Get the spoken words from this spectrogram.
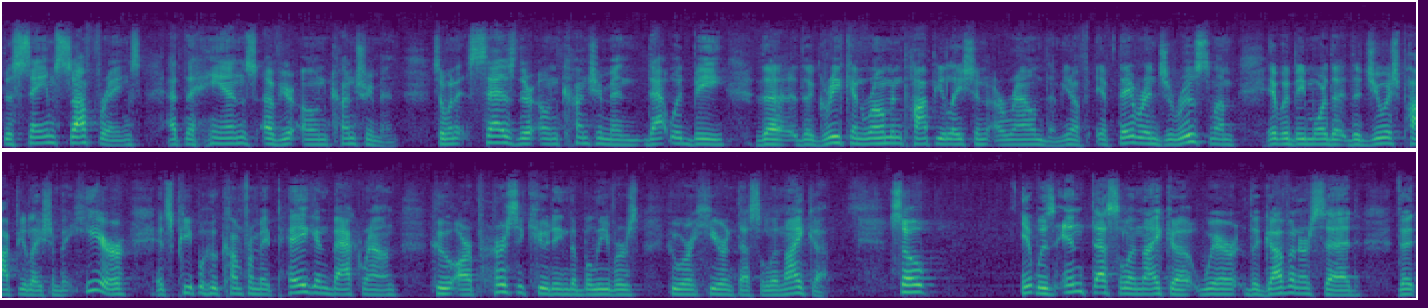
the same sufferings at the hands of your own countrymen. So when it says their own countrymen, that would be the, the Greek and Roman population around them. You know, if, if they were in Jerusalem, it would be more the, the Jewish population. But here, it's people who come from a pagan background who are persecuting the believers who are here in Thessalonica. So it was in Thessalonica where the governor said that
